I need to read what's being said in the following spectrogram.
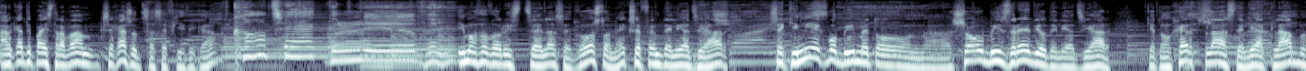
Αν κάτι πάει στραβά, ξεχάσω ότι σας ευχήθηκα. Είμαι ο Θοδωρής Τσέλας εδώ στον xfm.gr σε κοινή εκπομπή με τον α, showbizradio.gr και τον heartplus.club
